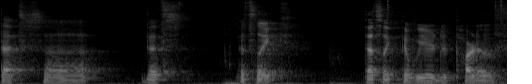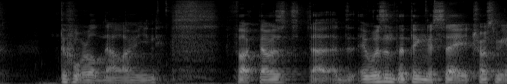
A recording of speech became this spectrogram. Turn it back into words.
that's uh, that's that's like that's like the weird part of the world now. I mean, fuck, that was that, it wasn't the thing to say. Trust me.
